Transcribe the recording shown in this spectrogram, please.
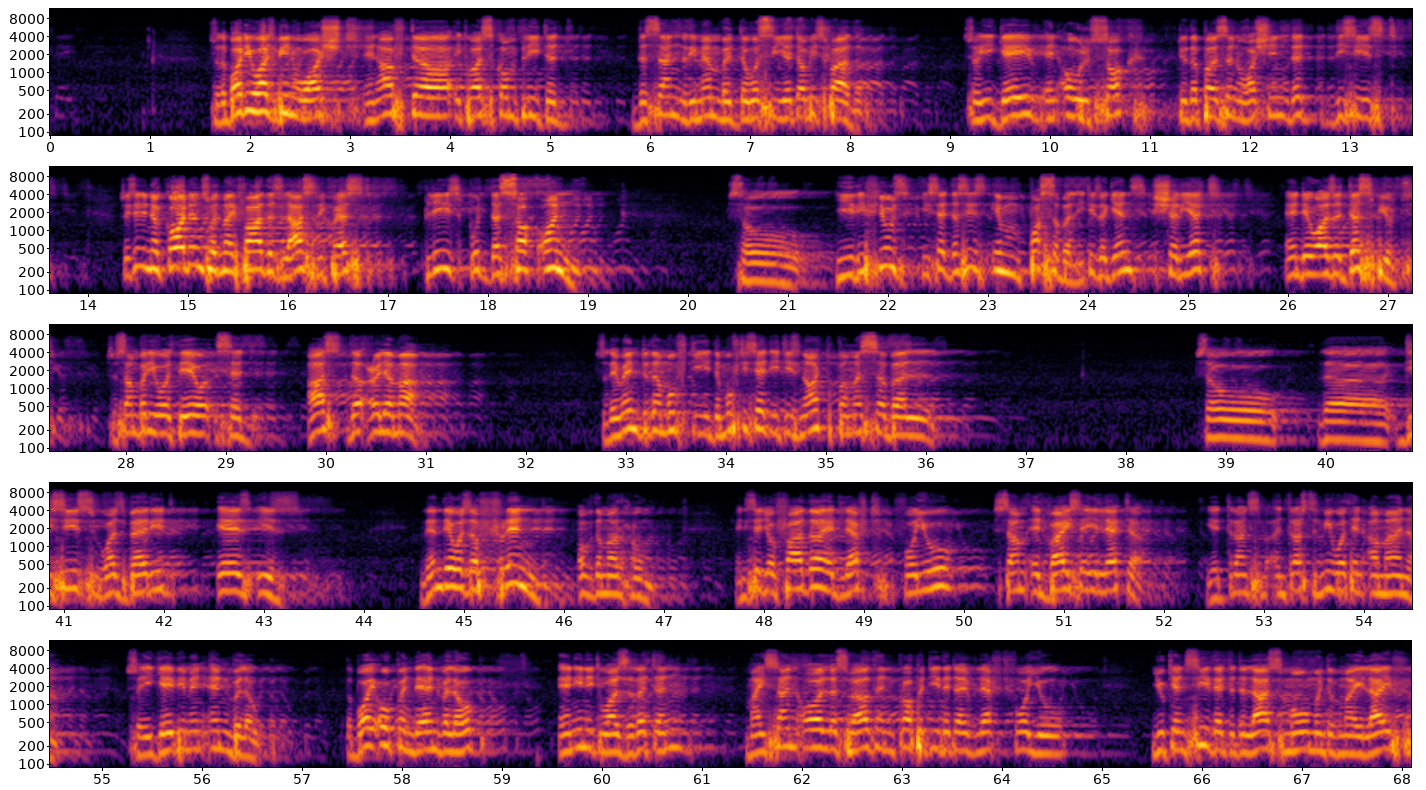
So the body was being washed and after it was completed, the son remembered the wasiyat of his father. So he gave an old sock to the person washing the deceased. So he said, in accordance with my father's last request, please put the sock on. So he refused. He said, this is impossible. It is against Shariat. And there was a dispute. So somebody was there said, ask the ulama. So they went to the mufti. The mufti said, it is not permissible. So the deceased was buried as is. Then there was a friend of the marhum. And he said, your father had left for you some advice, a letter. He had entrusted me with an amana. So he gave him an envelope. The boy opened the envelope and in it was written, My son, all this wealth and property that I've left for you, you can see that at the last moment of my life,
